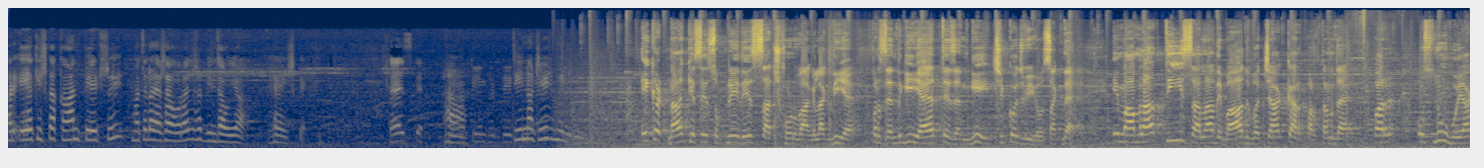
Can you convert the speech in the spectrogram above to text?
और एक इसका कान पेट सुई मतलब ऐसा हो रहा है जैसे बिंधा हुआ है इसके। है इसके? हाँ। तीनों चीज़ मिल गई। ਇਹ ਘਟਨਾ ਕਿਸੇ ਸੁਪਨੇ ਦੇ ਸੱਚ ਹੋਣ ਵਾਂਗ ਲੱਗਦੀ ਹੈ, ਪਰ ਜ਼ਿੰਦਗੀ ਹੈ ਤੇ ਜ਼ਿੰਦਗੀ 'ਚ ਕੁਝ ਵੀ ਹੋ ਸਕਦਾ ਹੈ। ਇਹ ਮਾਮਲਾ 30 ਸਾਲਾਂ ਦੇ ਬਾਅਦ ਬੱਚਾ ਘਰ ਪਰਤਣ ਦਾ ਹੈ, ਪਰ ਉਸ ਨੂੰ ਹੋਇਆ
